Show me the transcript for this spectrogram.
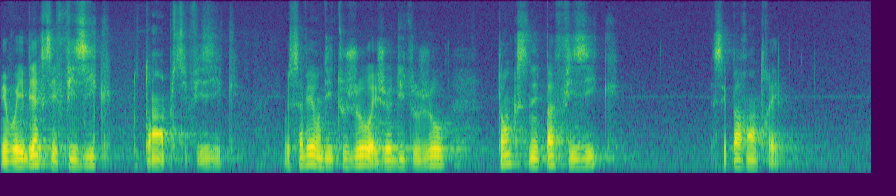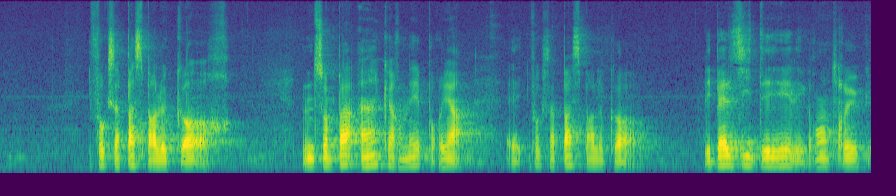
Mais vous voyez bien que c'est physique, le temple, c'est physique. Vous savez, on dit toujours, et je dis toujours, tant que ce n'est pas physique, c'est pas rentré. Il faut que ça passe par le corps. Nous ne sommes pas incarnés pour rien. Il faut que ça passe par le corps. Les belles idées, les grands trucs,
